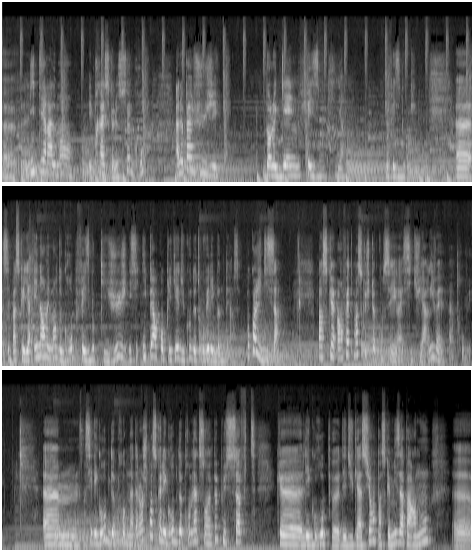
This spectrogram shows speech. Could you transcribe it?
euh, littéralement et presque le seul groupe à ne pas juger dans le game Facebookien de Facebook. Euh, c'est parce qu'il y a énormément de groupes Facebook qui jugent et c'est hyper compliqué du coup de trouver les bonnes personnes. Pourquoi je dis ça? Parce que en fait, moi ce que je te conseillerais, si tu arrives à, trouver, euh, c'est des groupes de promenade. Alors je pense que les groupes de promenade sont un peu plus soft que les groupes d'éducation parce que mis à part nous, euh,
